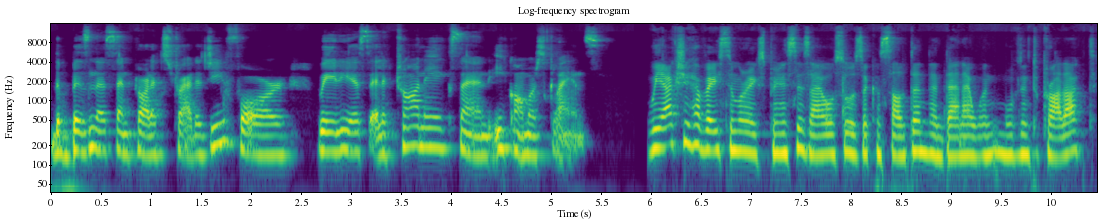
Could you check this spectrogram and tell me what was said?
the business and product strategy for various electronics and e commerce clients. We actually have very similar experiences. I also was a consultant and then I went moved into product.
